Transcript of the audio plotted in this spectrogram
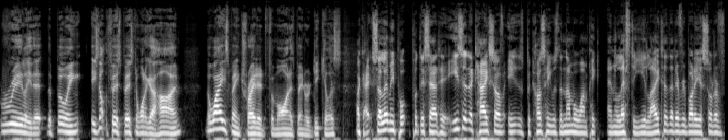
really the the booing. He's not the first person to want to go home. The way he's being treated for mine has been ridiculous. Okay, so let me put put this out here. Is it a case of is because he was the number one pick and left a year later that everybody is sort of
